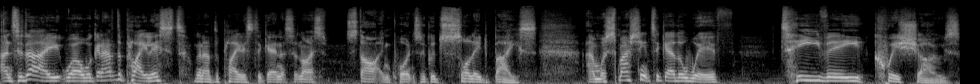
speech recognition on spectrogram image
And today, well, we're going to have the playlist. We're going to have the playlist again. It's a nice starting point, it's a good solid base. And we're smashing it together with TV quiz shows.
